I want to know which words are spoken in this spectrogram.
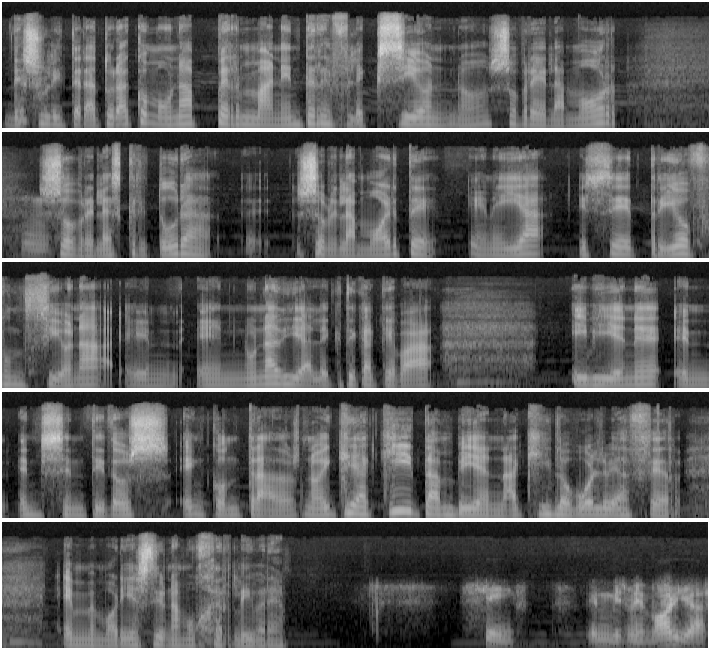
de su literatura como una permanente reflexión ¿no? sobre el amor, mm. sobre la escritura, eh, sobre la muerte. En ella ese trío funciona en, en una dialéctica que va y viene en, en, sentidos encontrados, ¿no? Y que aquí también, aquí lo vuelve a hacer en Memorias de una mujer libre. Sí, en mis memorias,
